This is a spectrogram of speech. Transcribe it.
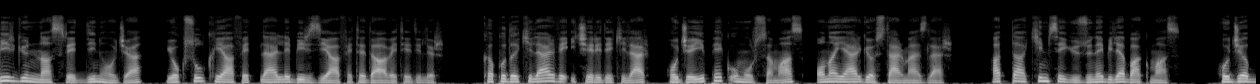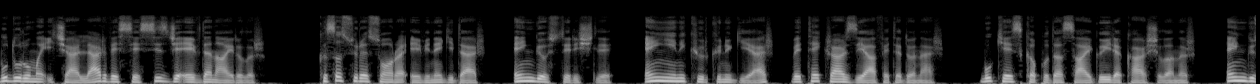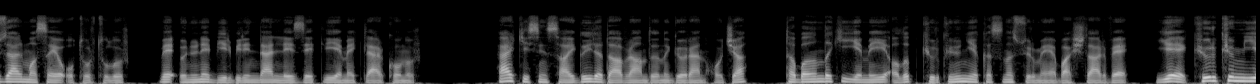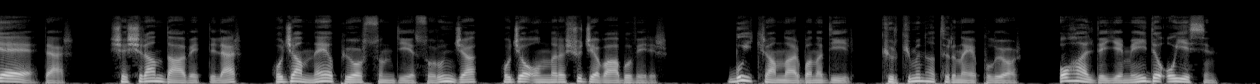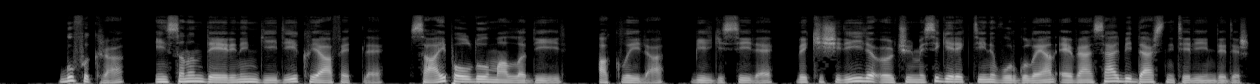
Bir gün Nasreddin Hoca, yoksul kıyafetlerle bir ziyafete davet edilir. Kapıdakiler ve içeridekiler, hocayı pek umursamaz, ona yer göstermezler. Hatta kimse yüzüne bile bakmaz. Hoca bu duruma içerler ve sessizce evden ayrılır. Kısa süre sonra evine gider, en gösterişli, en yeni kürkünü giyer ve tekrar ziyafete döner. Bu kez kapıda saygıyla karşılanır, en güzel masaya oturtulur ve önüne birbirinden lezzetli yemekler konur. Herkesin saygıyla davrandığını gören hoca, tabağındaki yemeği alıp kürkünün yakasına sürmeye başlar ve ''Ye, kürküm ye!'' der. Şaşıran davetliler, ''Hocam ne yapıyorsun?'' diye sorunca, hoca onlara şu cevabı verir. ''Bu ikramlar bana değil, kürkümün hatırına yapılıyor. O halde yemeği de o yesin.'' Bu fıkra, insanın değerinin giydiği kıyafetle, sahip olduğu malla değil, aklıyla, bilgisiyle ve kişiliğiyle ölçülmesi gerektiğini vurgulayan evrensel bir ders niteliğindedir.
